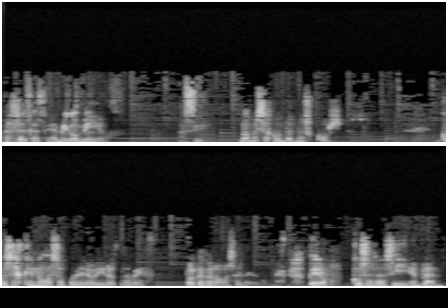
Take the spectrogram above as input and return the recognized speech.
Acércate, amigo mío. Así. Vamos a contarnos cosas. Cosas que no vas a poder oír otra vez, porque no lo vas a leer. Pero cosas así, en plan.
